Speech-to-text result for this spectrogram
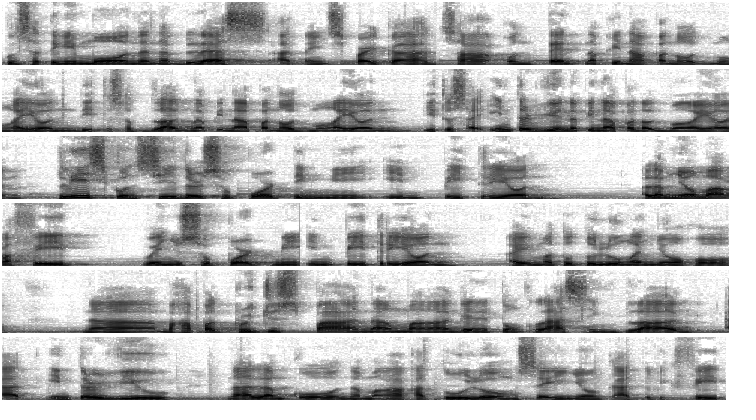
Kung sa tingin mo na na-bless at na-inspire ka sa content na pinapanood mo ngayon, dito sa vlog na pinapanood mo ngayon, dito sa interview na pinapanood mo ngayon, please consider supporting me in Patreon. Alam nyo mga ka-faith, when you support me in Patreon, ay matutulungan nyo ako na makapag-produce pa ng mga ganitong klaseng vlog at interview na alam ko na makakatulong sa inyong Catholic faith.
